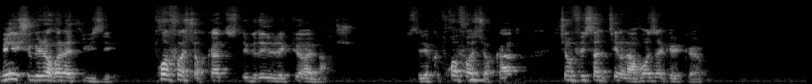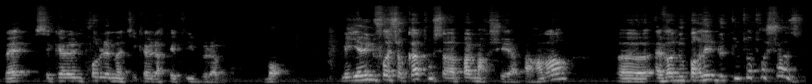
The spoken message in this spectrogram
mais je vais le relativiser. Trois fois sur quatre, cette grille de lecture, elle marche. C'est-à-dire que trois fois sur quatre, si on fait sentir la rose à quelqu'un, ben, c'est qu'elle a une problématique avec l'archétype de l'amour. Bon, mais il y a une fois sur quatre où ça ne va pas marcher, apparemment. Euh, elle va nous parler de toute autre chose.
